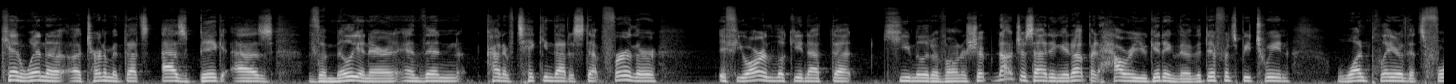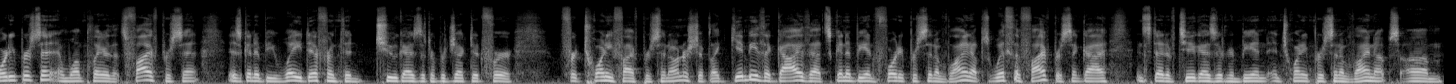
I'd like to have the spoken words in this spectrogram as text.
can win a, a, tournament that's as big as the millionaire. And then kind of taking that a step further, if you are looking at that cumulative ownership, not just adding it up, but how are you getting there? The difference between one player that's 40% and one player that's 5% is going to be way different than two guys that are projected for for 25% ownership. Like, give me the guy that's going to be in 40% of lineups with the 5% guy instead of two guys that are going to be in, in 20% of lineups. Um,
